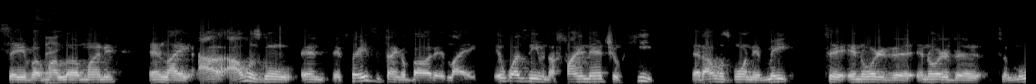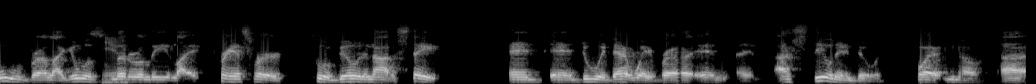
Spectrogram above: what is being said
Save up my little money. And like I, I was going and the crazy thing about it, like it wasn't even a financial heap that I was going to make to in order to in order to to move, bro. Like it was yeah. literally like transfer to a building out of state and and do it that way, bro. And, and I still didn't do it. But you know, I,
